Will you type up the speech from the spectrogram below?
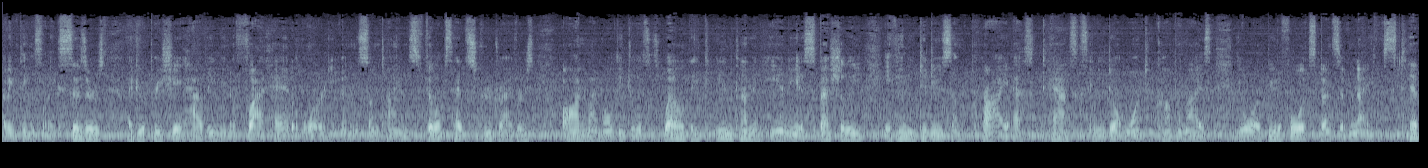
having things like scissors. I do appreciate having, you know, flathead or even sometimes Phillips head screwdrivers on my multi-tools as well. They can come in handy, especially if you need to do some pry-esque tasks and you don't want to compromise your beautiful, expensive knife's tip.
